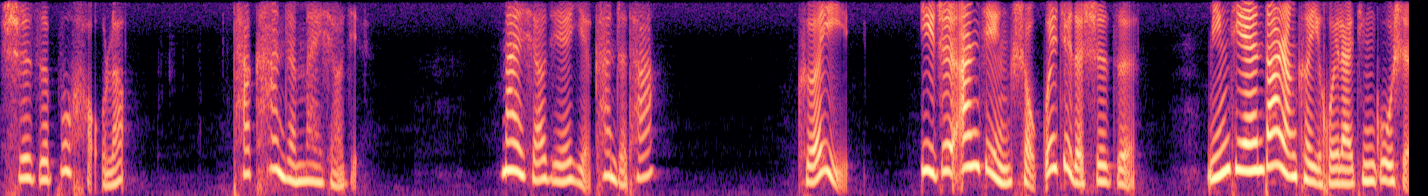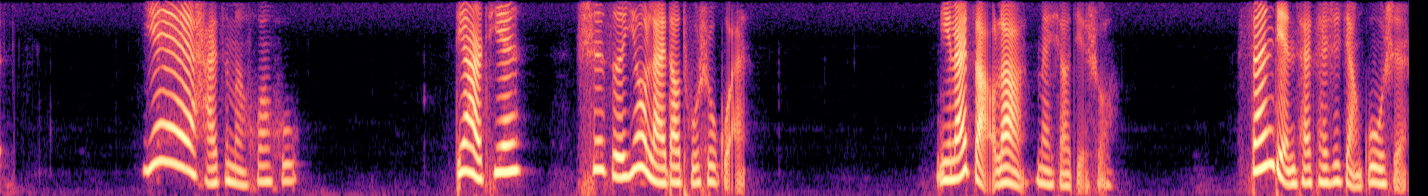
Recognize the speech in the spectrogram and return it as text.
狮子不吼了。他看着麦小姐，麦小姐也看着他。可以，一只安静、守规矩的狮子，明天当然可以回来听故事。耶！孩子们欢呼。第二天，狮子又来到图书馆。你来早了，麦小姐说。三点才开始讲故事。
